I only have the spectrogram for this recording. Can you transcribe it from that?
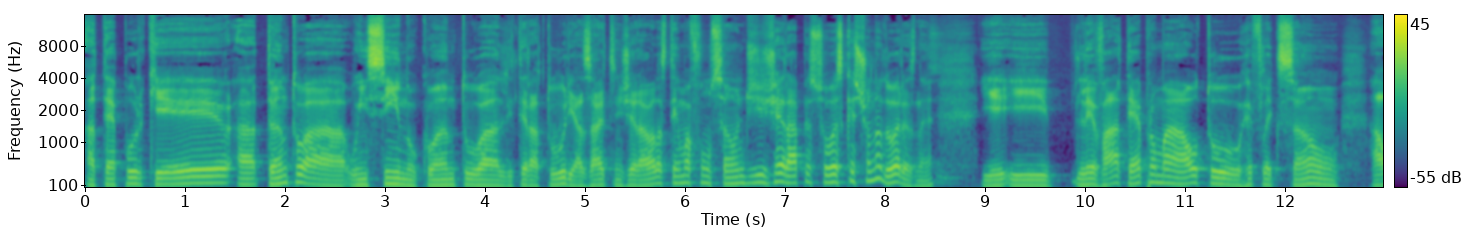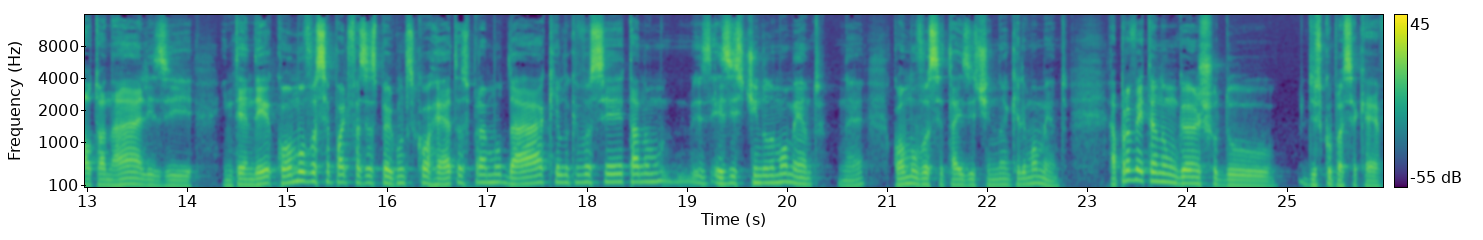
Até porque a, tanto a, o ensino quanto a literatura e as artes em geral, elas têm uma função de gerar pessoas questionadoras, né? E, e, levar até para uma autorreflexão, autoanálise, entender como você pode fazer as perguntas corretas para mudar aquilo que você está existindo no momento, né? Como você está existindo naquele momento. Aproveitando um gancho do Desculpa, você quer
